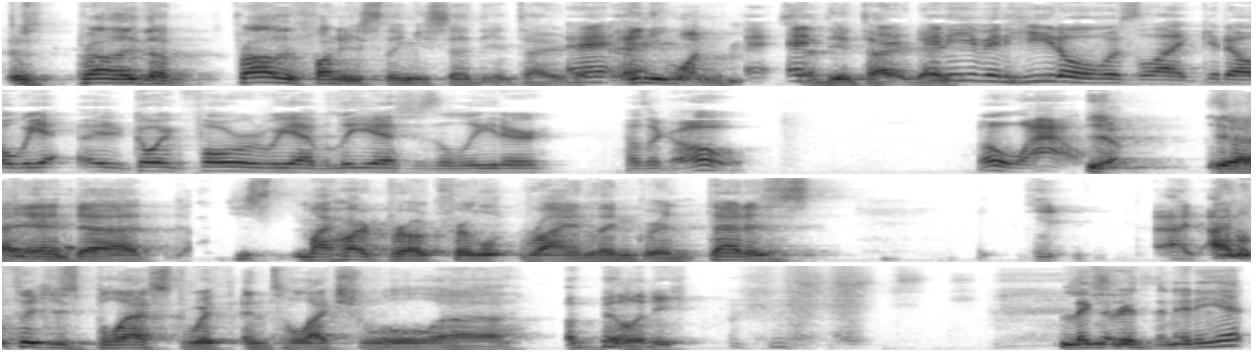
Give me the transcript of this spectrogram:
It was probably the probably the funniest thing he said the entire day. And- Anyone said the entire day. and even Heedle was like, you know, we uh, going forward we have Lias as a leader. I was like, oh, oh wow. Yeah, yeah, and uh, just my heart broke for Ryan Lindgren. That is, he, I, I don't think he's blessed with intellectual uh, ability. Lindgren's an idiot.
